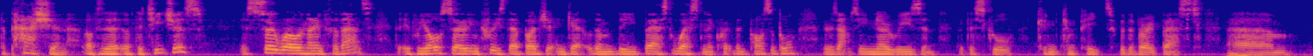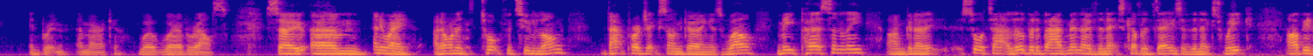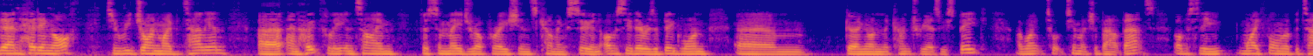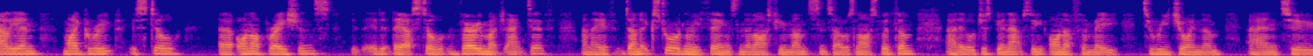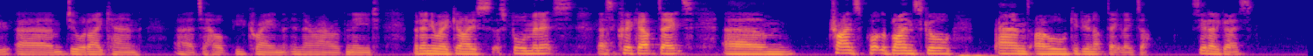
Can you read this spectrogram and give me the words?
the passion of the of the teachers is so well known for that that if we also increase their budget and get them the best Western equipment possible, there is absolutely no reason that this school couldn't compete with the very best um, in Britain, America, wherever else. So um, anyway, I don't want to talk for too long that project's ongoing as well. Me personally, I'm going to sort out a little bit of admin over the next couple of days, over the next week. I'll be then heading off to rejoin my battalion uh, and hopefully in time for some major operations coming soon. Obviously, there is a big one um, going on in the country as we speak. I won't talk too much about that. Obviously, my former battalion, my group is still uh, on operations. It, it, they are still very much active and they've done extraordinary things in the last few months since I was last with them. And it will just be an absolute honour for me to rejoin them and to um, do what I can. Uh, to help Ukraine in their hour of need. But anyway, guys, that's four minutes. That's a quick update. Um, try and support the blind school, and I will give you an update later. See you later, guys.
